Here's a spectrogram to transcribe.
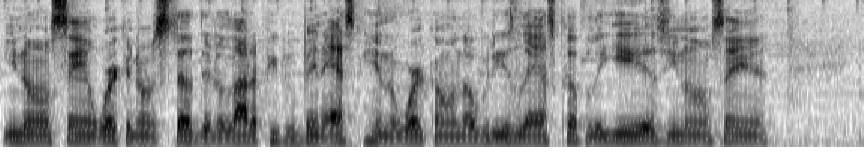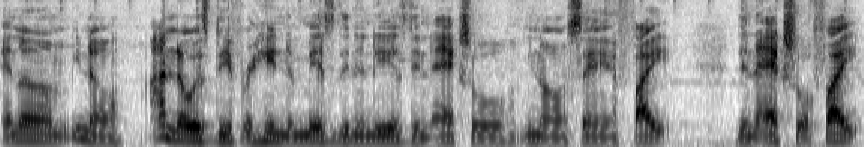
You know what I'm saying, working on the stuff that a lot of people been asking him to work on over these last couple of years, you know what I'm saying? And um, you know, I know it's different hitting the miss than it is than actual, you know what I'm saying, fight than the actual fight.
